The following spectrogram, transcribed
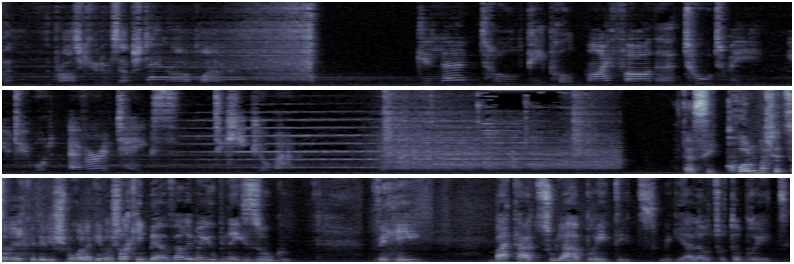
given the prosecutors Epstein on a platter. Galan told people, my father taught me, you do whatever it takes to keep your man. תעשי כל מה שצריך כדי לשמור על הגבר שלך, כי בעבר הם היו בני זוג. והיא, בת האצולה הבריטית, מגיעה לארצות הברית,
